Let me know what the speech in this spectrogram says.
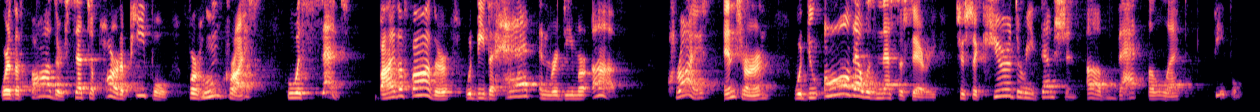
where the Father set apart a people for whom Christ, who was sent by the Father, would be the head and redeemer of. Christ, in turn, would do all that was necessary to secure the redemption of that elect people.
